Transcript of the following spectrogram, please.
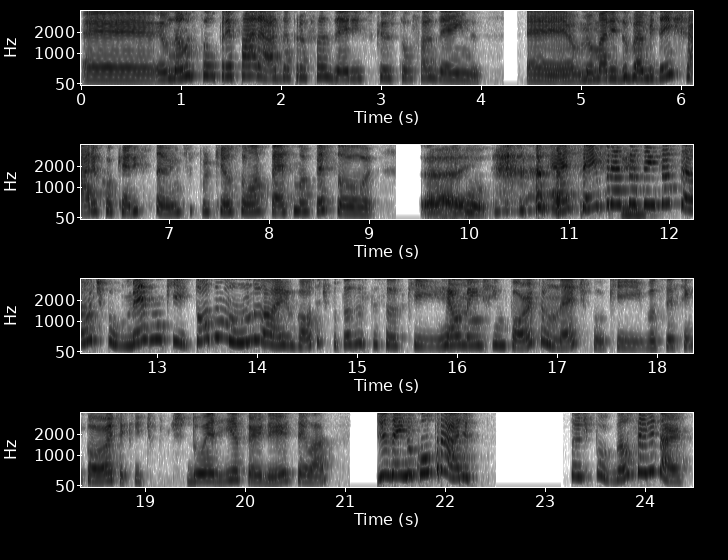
É, eu não estou preparada para fazer isso que eu estou fazendo. É, o meu marido vai me deixar a qualquer instante porque eu sou uma péssima pessoa. Tipo, é sempre essa sensação, tipo, mesmo que todo mundo lá em volta, tipo, todas as pessoas que realmente importam, né? Tipo, que você se importa, que tipo, te doeria perder, sei lá, dizendo o contrário. Então, tipo, não sei lidar.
